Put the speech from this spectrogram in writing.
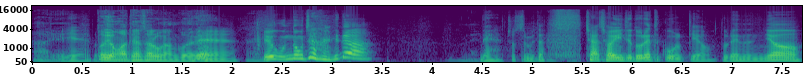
아, 예. 예. 또 영화 대사로 간 거예요. 네. 여기 운동장 아니다. 네, 좋습니다. 자, 저희 이제 노래 듣고 올게요. 노래는요.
